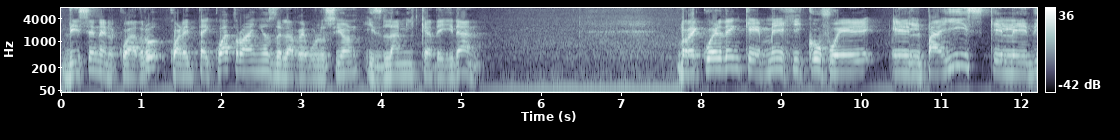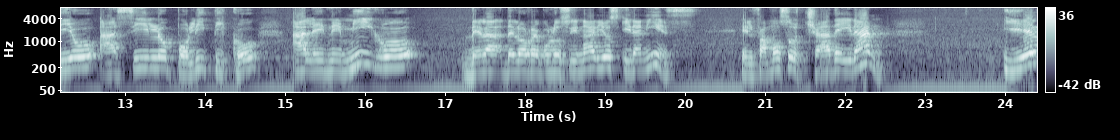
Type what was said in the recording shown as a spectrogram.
Dice en el cuadro 44 años de la revolución islámica de Irán. Recuerden que México fue el país que le dio asilo político al enemigo de, la, de los revolucionarios iraníes, el famoso Shah de Irán y él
